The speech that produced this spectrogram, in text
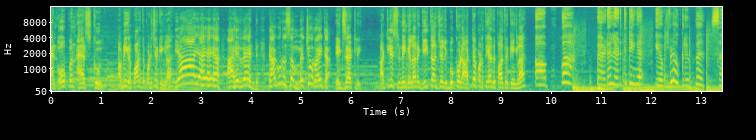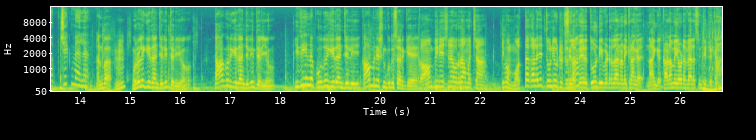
அண்ட் ஓபன் ஏர் ஸ்கூல் அப்படிங்கிற பாடத்தை படிச்சிருக்கீங்களா? Yeah, yeah, yeah, yeah. I read. Tagore is a mature writer. Exactly at least நீங்க எல்லாரும் கீதாஞ்சலி புக்கோட அட்டை படத்தையாவது பாத்திருக்கீங்களா அப்பா பெடல் எடுத்துட்டீங்க. எவ்வளவு grip சப்ஜெக்ட் மேல. நண்பா முரளி கீதாஞ்சலி தெரியும். டாகூர் கீதாஞ்சலியும் தெரியும். இது என்ன புது கீதாஞ்சலி? காம்பினேஷன் புதுசா இருக்கே. காம்பினேஷனை விடுறா மச்சான். இவன் மொத்த காலேஜே தூண்டி விட்டுட்டு சில பேர் தூண்டி விடுறதா நினைக்கிறாங்க. நான் இங்க கடமையோட வேலை செஞ்சுட்டு இருக்கேன்.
